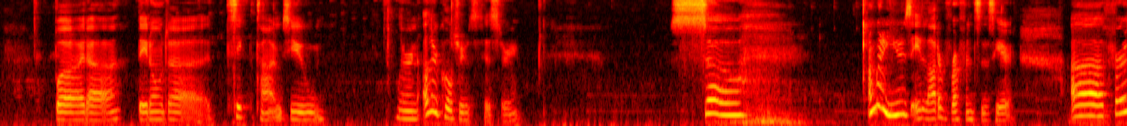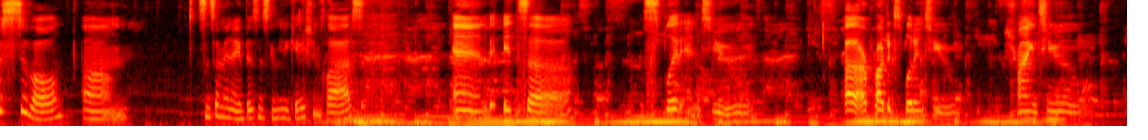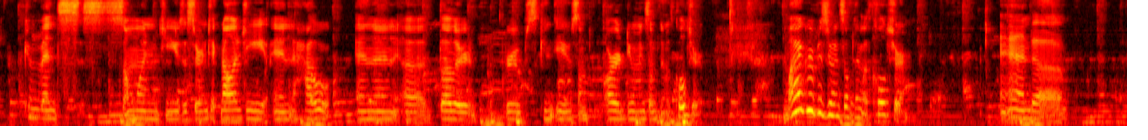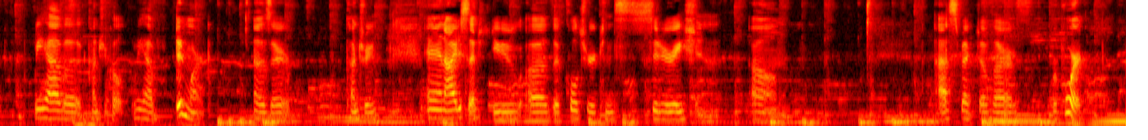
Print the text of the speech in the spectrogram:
but uh, they don't uh, take the time to learn other cultures' history. So, I'm going to use a lot of references here. Uh, first of all, um, since I'm in a business communication class, and it's uh, split into uh, our project split into trying to convince someone to use a certain technology and how and then uh, the other groups can do something are doing something with culture. My group is doing something with culture. And uh, we have a country called we have denmark as our country. And I decided to do uh, the culture consideration um, aspect of our report,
